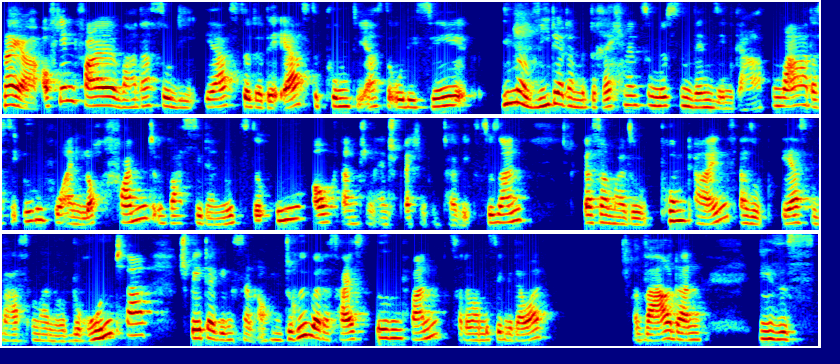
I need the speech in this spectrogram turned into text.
Naja, auf jeden Fall war das so die erste, der erste Punkt, die erste Odyssee, immer wieder damit rechnen zu müssen, wenn sie im Garten war, dass sie irgendwo ein Loch fand, was sie dann nutzte, um auch dann schon entsprechend unterwegs zu sein. Das war mal so Punkt eins. Also erst war es immer nur drunter, später ging es dann auch drüber. Das heißt, irgendwann, das hat aber ein bisschen gedauert, war dann dieses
